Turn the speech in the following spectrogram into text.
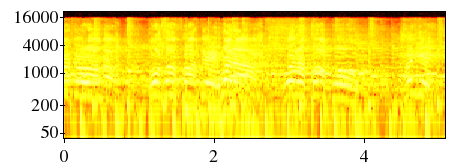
Fatawama, Ozan Fateh, Wara, Wara Papo, Hurricane.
